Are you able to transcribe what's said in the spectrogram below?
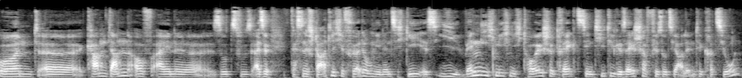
Und äh, kam dann auf eine sozusagen, also das ist eine staatliche Förderung, die nennt sich GSI. Wenn ich mich nicht täusche, trägt es den Titel Gesellschaft für soziale Integration.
